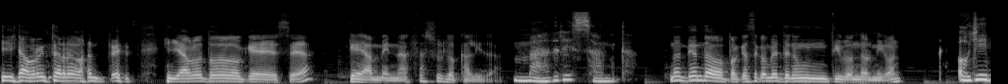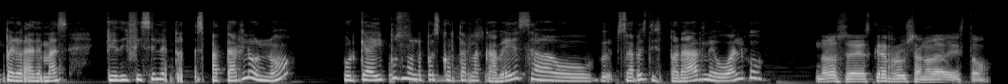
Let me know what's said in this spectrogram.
y abro interrogantes y abro todo lo que sea que amenaza su localidad. Madre santa. No entiendo por qué se convierte en un tiburón de hormigón. Oye, pero además, qué difícil entonces matarlo, ¿no? Porque ahí pues, Pues, no le puedes cortar la cabeza o, ¿sabes? Dispararle o algo. No lo sé, es que es rusa, no la he visto.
